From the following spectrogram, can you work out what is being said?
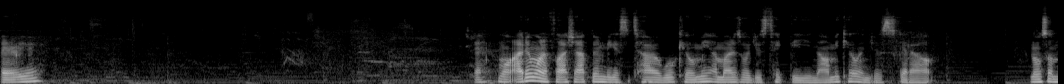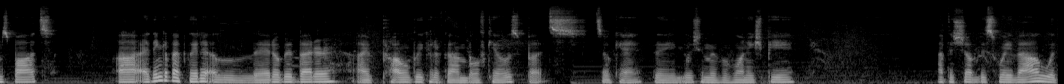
barrier. Yeah, well, I didn't want to flash after him because the tower will kill me. I might as well just take the Nami kill and just get out. Know some spots. Uh, I think if I played it a little bit better, I probably could have gotten both kills, but it's okay. The Lucian move of 1 HP. Have to shove this wave out would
